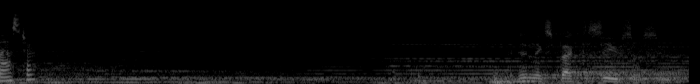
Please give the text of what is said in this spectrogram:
Master? I didn't expect to see you so soon.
